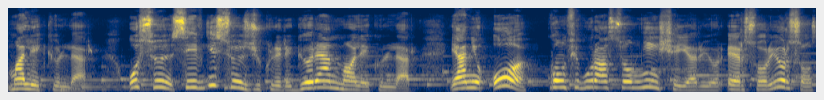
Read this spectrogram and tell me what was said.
moleküller, o söz, sevgi sözcükleri gören moleküller, yani o konfigürasyon ne işe yarıyor eğer soruyorsunuz?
